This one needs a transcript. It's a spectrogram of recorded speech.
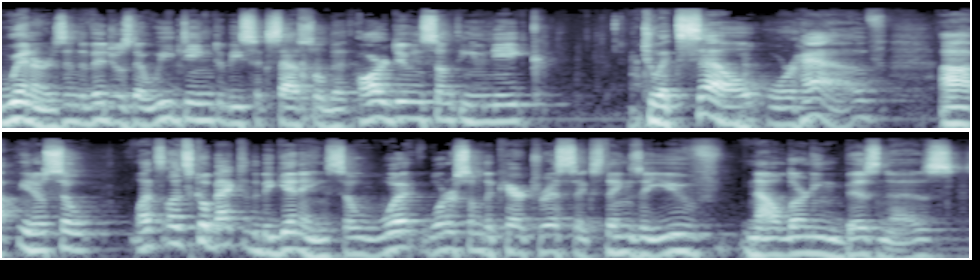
winners, individuals that we deem to be successful, that are doing something unique to excel or have. Uh, you know, so let's let's go back to the beginning. So what what are some of the characteristics, things that you've now learning business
